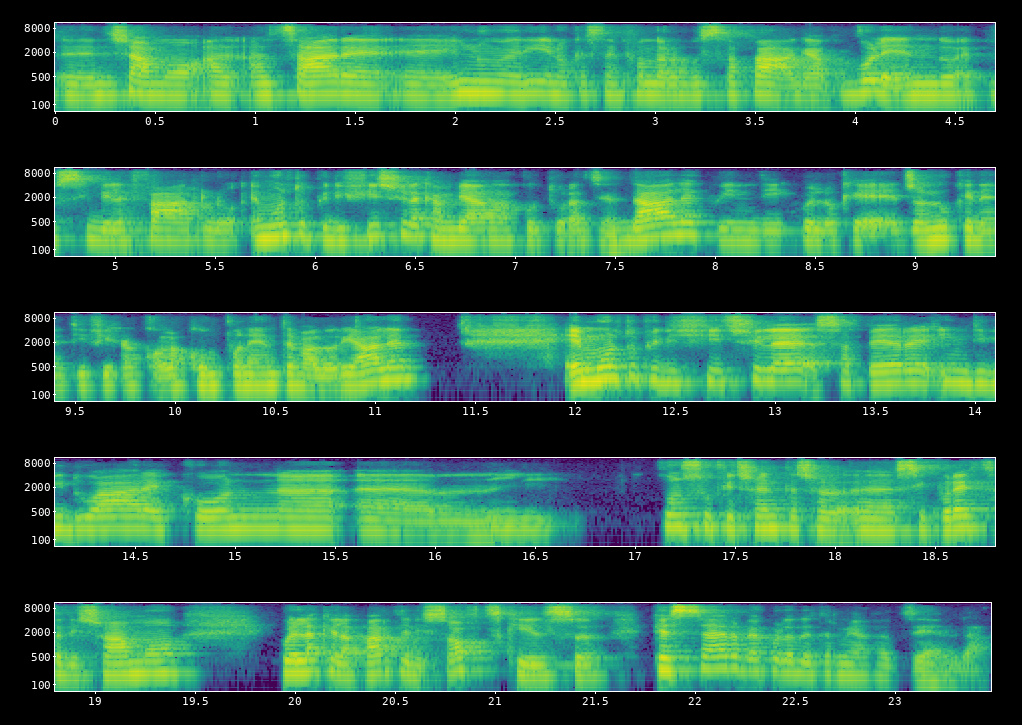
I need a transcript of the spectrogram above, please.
eh, diciamo, alzare eh, il numerino che sta in fondo alla busta paga. Volendo è possibile farlo. È molto più difficile cambiare una cultura aziendale, quindi quello che Gianluca identifica con la componente valoriale. È molto più difficile sapere individuare con, ehm, con sufficiente eh, sicurezza, diciamo, quella che è la parte di soft skills che serve a quella determinata azienda.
